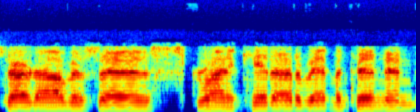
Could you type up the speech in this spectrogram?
started off as a scrawny kid out of Edmonton, and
